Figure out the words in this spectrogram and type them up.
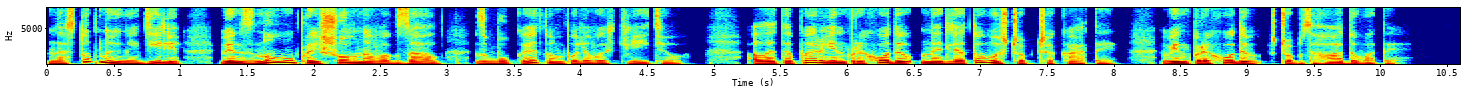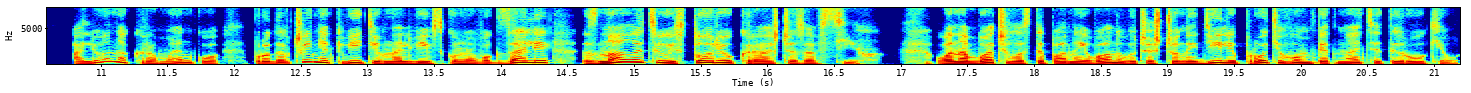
Наступної неділі він знову прийшов на вокзал з букетом польових квітів. Але тепер він приходив не для того, щоб чекати, він приходив, щоб згадувати. Альона Краменко, продавчиня квітів на львівському вокзалі, знала цю історію краще за всіх. Вона бачила Степана Івановича щонеділі протягом 15 років,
